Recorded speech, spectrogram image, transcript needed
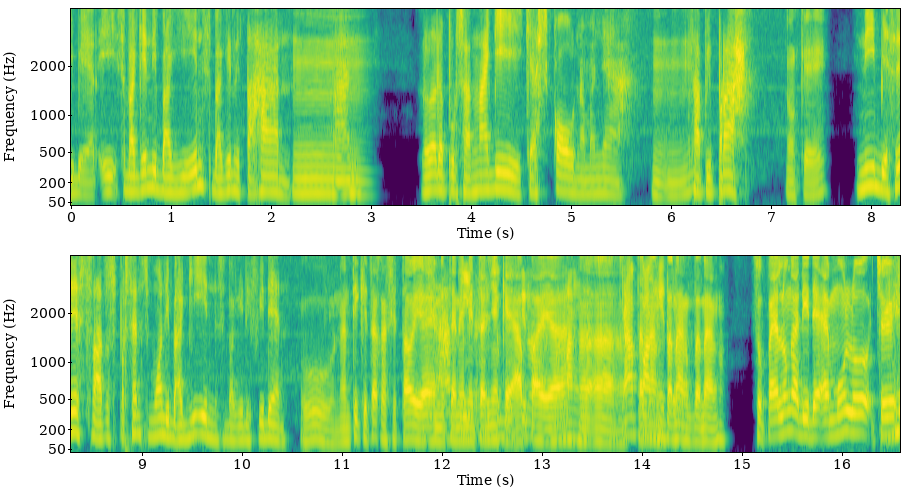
BRI sebagian dibagiin sebagian ditahan kan. Hmm. lalu ada perusahaan lagi Cashco namanya mm-mm. sapi perah Oke. Ini biasanya 100% semua dibagiin sebagai dividen Uh, nanti kita kasih tahu ya Ya, emiten-emitennya kayak apa ya. tenang. Ha, ha. Gampang Tenang, itu. tenang, tenang. Supaya lu nggak di DM mulu, cuy.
